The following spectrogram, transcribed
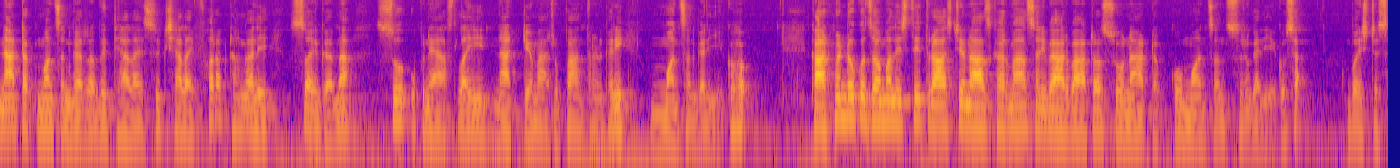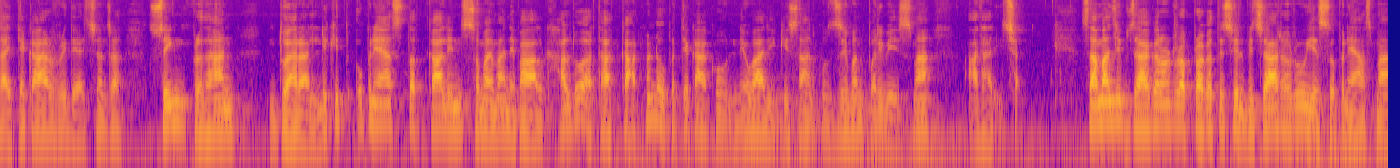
नाटक मञ्चन गरेर विद्यालय शिक्षालाई फरक ढङ्गले सहयोग गर्न सो उपन्यासलाई नाट्यमा रूपान्तरण गरी मञ्चन गरिएको हो। काठमाडौँको जमलस्थित राष्ट्रिय नाचघरमा शनिबारबाट सो नाटकको मञ्चन सुरु गरिएको छ। वरिष्ठ साहित्यकार हृदयचन्द्र सिंह प्रधानद्वारा लिखित उपन्यास तत्कालीन समयमा नेपाल खाल्डो अर्थात् काठमाडौँ उपत्यकाको नेवारी किसानको जीवन परिवेशमा आधारित छ। सामाजिक जागरण र प्रगतिशील विचारहरू यस उपन्यासमा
